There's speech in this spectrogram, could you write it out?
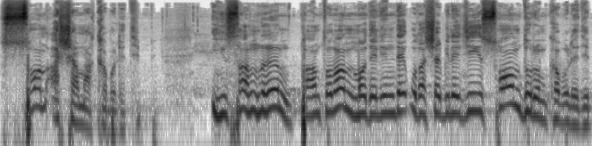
son aşama kabul edip, insanlığın pantolon modelinde ulaşabileceği son durum kabul edip,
